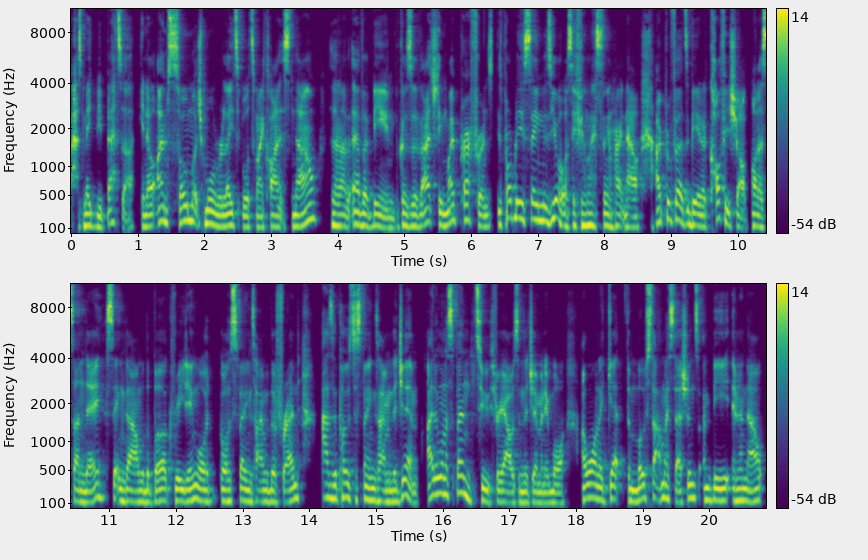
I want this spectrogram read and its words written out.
has made me better. You know, I'm so much more relatable to my clients now than I've ever been because of actually my preference is probably the same as yours if you're listening right now. I prefer to be in a coffee shop on a Sunday, sitting down with a book, reading, or, or spending time with a friend, as opposed to spending time in the gym. I don't want to spend two, three hours in the gym anymore. I want to get the most out of my sessions and be in and out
